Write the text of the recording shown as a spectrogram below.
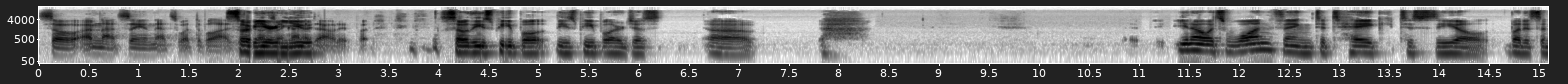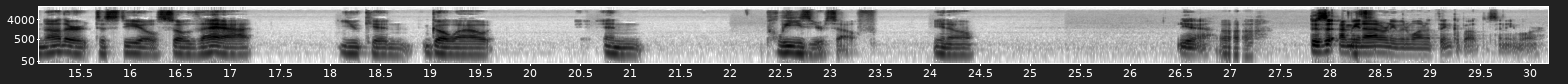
so I'm not saying that's what De Blasio So does. you're I you. doubt it, but So these people, these people are just, uh, you know, it's one thing to take to steal, but it's another to steal so that you can go out and please yourself. You know, yeah. uh, Does it, I mean, I don't even want to think about this anymore.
